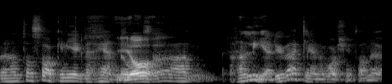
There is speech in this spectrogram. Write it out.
han tar saken i egna händer Ja. också. Han, han leder ju verkligen Washington nu.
